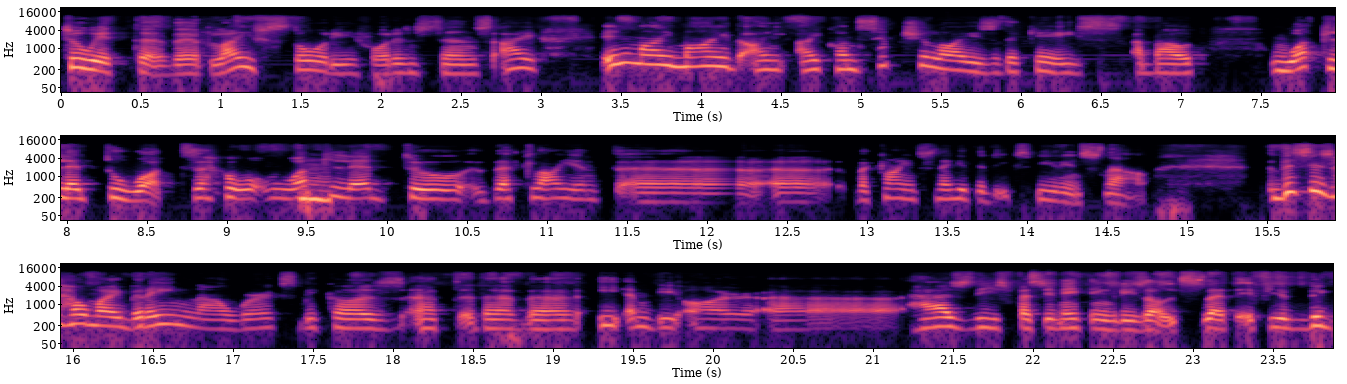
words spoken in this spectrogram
to it uh, their life story for instance i in my mind i, I conceptualize the case about what led to what what mm. led to the client uh, uh, the client's negative experience now this is how my brain now works because the, the EMDR uh, has these fascinating results that if you dig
